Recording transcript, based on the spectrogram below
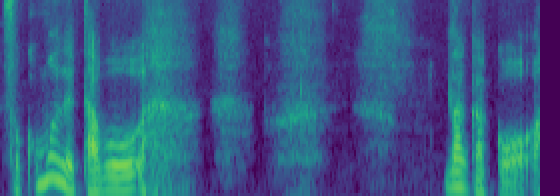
そこまでタブを なんかこう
